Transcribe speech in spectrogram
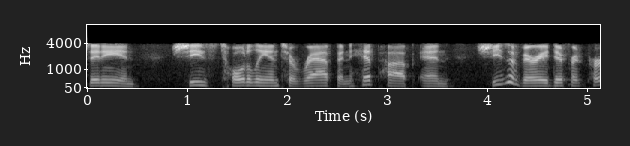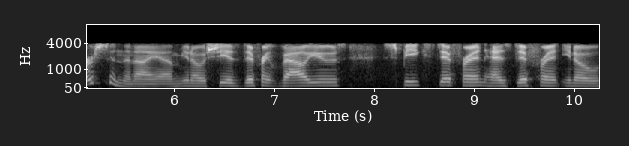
city and she's totally into rap and hip hop and she's a very different person than i am you know she has different values speaks different has different you know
